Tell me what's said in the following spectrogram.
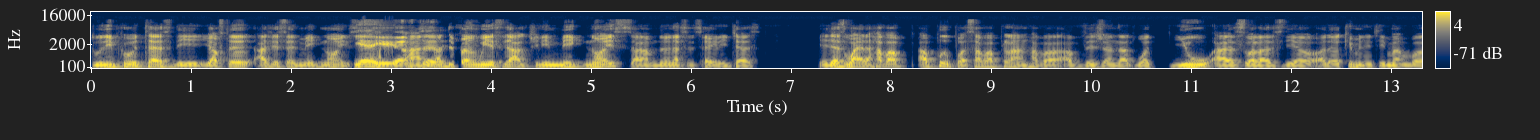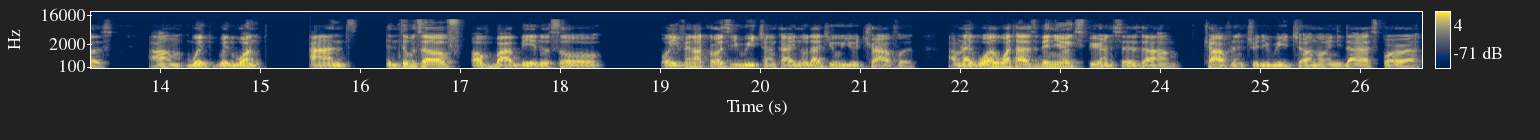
do the protest. The you have to, as you said, make noise. Yeah, you have and to. Different ways to actually make noise. Um, not necessarily just you just while have a, a purpose, have a plan, have a, a vision that what you as well as your other community members um would would want. And in terms of of Barbados, so or even across the region? I know that you you travel. I'm like, what what has been your experiences um traveling through the region or in the diaspora?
